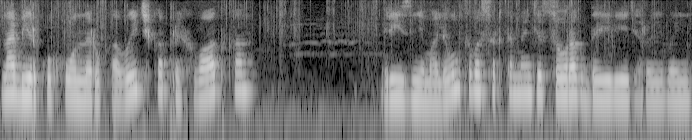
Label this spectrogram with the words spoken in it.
Набір кухонний рукавичка, прихватка. Різні малюнки в асортименті 49 гривень.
